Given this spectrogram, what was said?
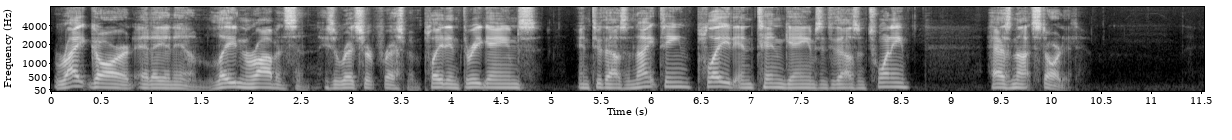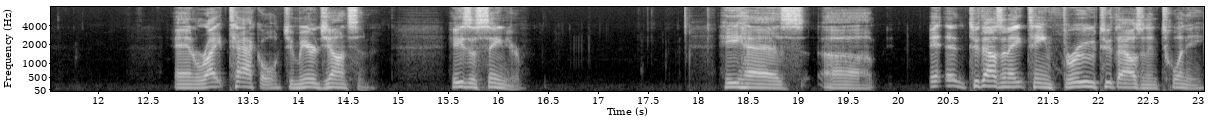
Right guard at A&M, Layden Robinson. He's a redshirt freshman. Played in three games in 2019, played in 10 games in 2020, has not started. And right tackle, Jahmir Johnson. He's a senior. He has uh, in 2018 through 2020,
